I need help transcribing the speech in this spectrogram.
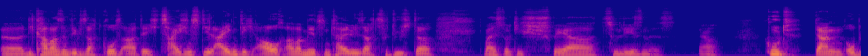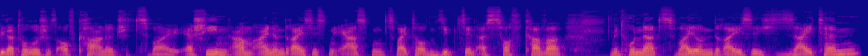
Äh, die Cover sind, wie gesagt, großartig. Zeichenstil eigentlich auch, aber mir zum Teil, wie gesagt, zu düster, weil es wirklich schwer zu lesen ist. Ja. Gut, dann obligatorisches auf Carnage 2. Erschien am 31.01.2017 als Softcover mit 132 Seiten.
